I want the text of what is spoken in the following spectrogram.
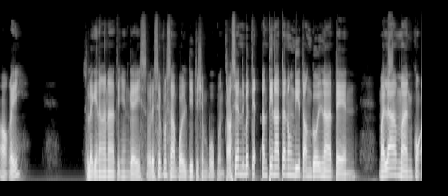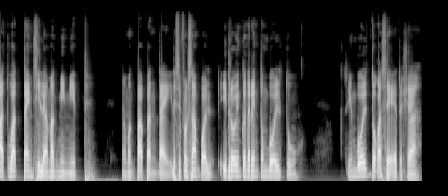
Okay? So, lagyan na natin yan, guys. So, let's say for example, dito siya pupunta. Kasi, ang, diba, ang tinatanong dito, ang goal natin, malaman kung at what time sila magmi-meet na magpapantay. Let's say for example, i-drawing ko na rin tong ball 2. So, yung ball 2 kasi, ito siya.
